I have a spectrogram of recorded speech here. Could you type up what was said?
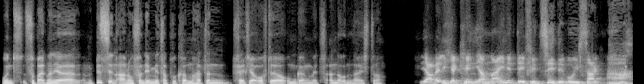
Und sobald man ja ein bisschen Ahnung von dem Metaprogramm hat, dann fällt ja auch der Umgang mit anderen leichter. Ja, weil ich erkenne ja meine Defizite, wo ich sage, ach,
